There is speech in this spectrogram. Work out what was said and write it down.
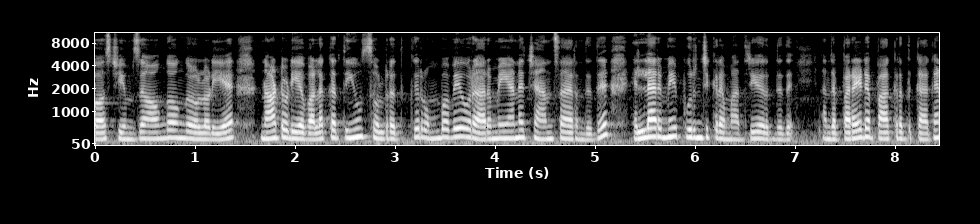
காஸ்டியூம்ஸும் அவங்கவுங்களுடைய நாட்டுடைய வழக்கத்தையும் சொல்கிறதுக்கு ரொம்பவே ஒரு அருமையான சான்ஸாக இருந்தது. எல்லாருமே புரிஞ்சுக்கிற மாதிரியும் இருந்தது. அந்த பரேடை பார்க்குறதுக்காக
